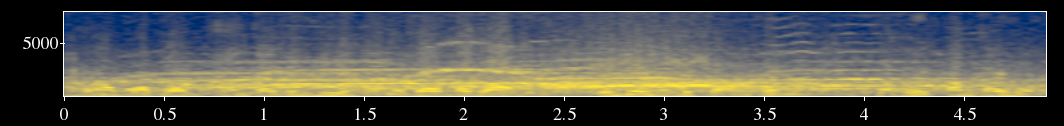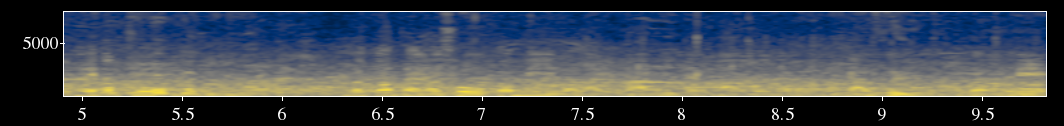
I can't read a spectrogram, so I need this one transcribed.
ทางของป๊อปก็ตั้งใจเต็มที่ครับแล้วก็เพราะว่าเพื่อนๆทั้งสองคนน่ะก็คือตั้งใจหมดให้กับโชว์มาดี แล้วก็แต่ละโชว์ก็มีหลายๆพาร์ทที่แตกต่างกันในการสื่อแบบเพลง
